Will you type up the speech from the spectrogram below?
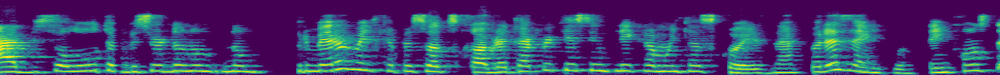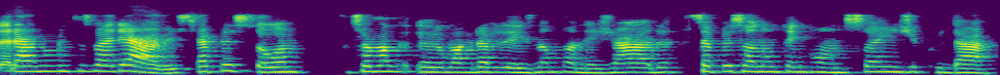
absoluto, absurdo no, no, primeiro momento que a pessoa descobre, até porque isso implica muitas coisas, né? Por exemplo, tem que considerar muitas variáveis. Se a pessoa, se é uma, uma gravidez não planejada, se a pessoa não tem condições de cuidar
